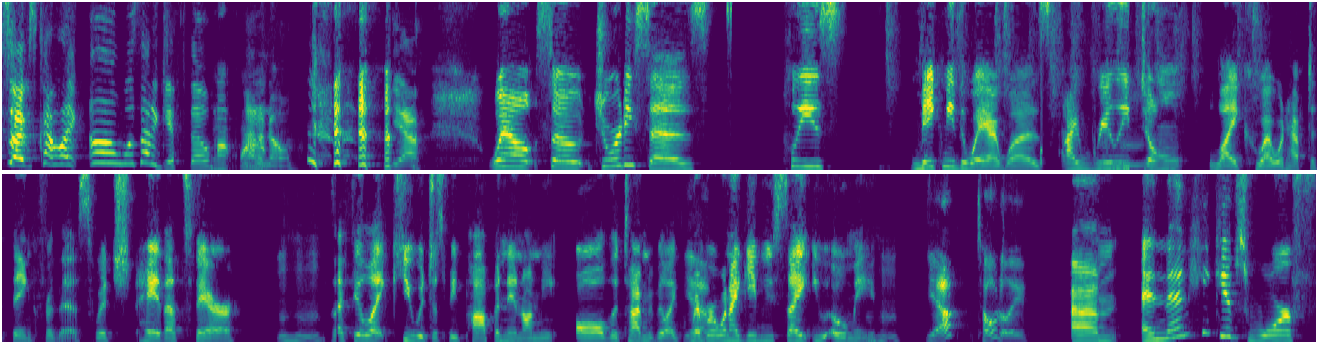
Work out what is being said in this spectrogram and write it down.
so I was kind of like, oh, was that a gift though? I don't know. Yeah. Well, so Geordi says, please make me the way I was. I really Mhm. don't like who I would have to thank for this, which, hey, that's fair. hmm I feel like Q would just be popping in on me all the time to be like, Yep. remember when I gave you sight? You owe me. hmm Yep. Totally. Um, and then he gives Worf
